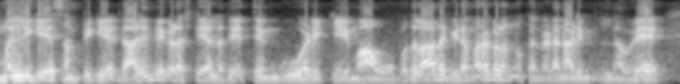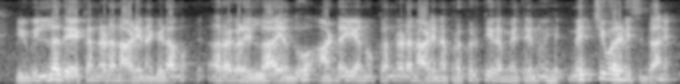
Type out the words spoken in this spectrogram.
ಮಲ್ಲಿಗೆ, ಸಂಪಿಗೆ, ದಾಳಿಂಬೆಗಳಷ್ಟೇ ಅಲ್ಲದೆ ತೆಂಗು, ಅಡಿಕೆ, ಮಾವು ಮೊದಲಾದ ಗಿಡಮರಗಳನ್ನು ಕನ್ನಡ ನಾಡಿನವೇ ಇವಿಲ್ಲದೆ ಕನ್ನಡ ನಾಡಿನ ಗಿಡ ಮರಗಳಿಲ್ಲ ಎಂದು ಆಂಡಯ್ಯನು ಕನ್ನಡ ನಾಡಿನ ಪ್ರಕೃತಿ ರಮ್ಯತೆಯನ್ನು ಮೆಚ್ಚಿ ವರ್ಣಿಸಿದ್ದಾನೆ.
